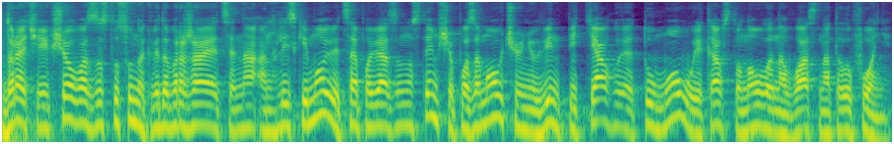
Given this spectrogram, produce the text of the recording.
До речі, якщо у вас застосунок відображається на англійській мові, це пов'язано з тим, що по замовчуванню він підтягує ту мову, яка встановлена у вас на телефоні.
